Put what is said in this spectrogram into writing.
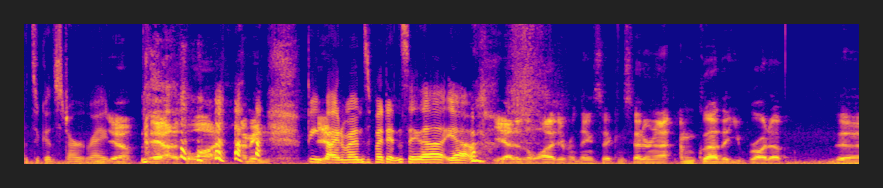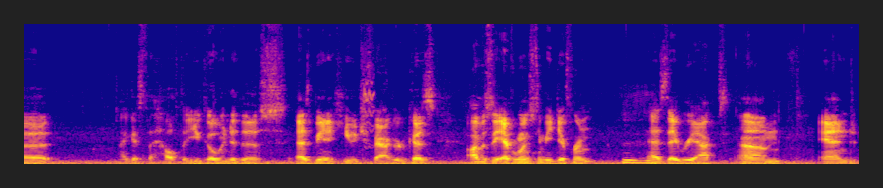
That's a good start, right? Yeah, yeah, that's a lot. I mean, B yeah. vitamins. If I didn't say that, yeah. Yeah, there's a lot of different things to consider, and I, I'm glad that you brought up the, I guess, the health that you go into this as being a huge factor because obviously everyone's gonna be different as they react, um, and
